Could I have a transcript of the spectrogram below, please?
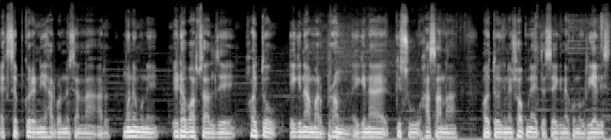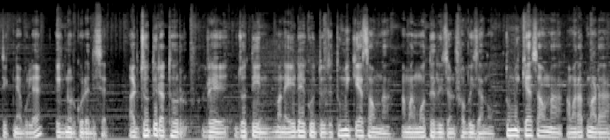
অ্যাকসেপ্ট করে নিয়ে হারবার নিয়েছেন না আর মনে মনে এটাও ভাবসাল যে হয়তো এগিনা আমার ভ্রম, এগিনা কিছু হাসানা, হয়তো এখানে স্বপ্নে আইতেছে এখানে কোনো রিয়েলিস্টিক না বলে ইগনোর করে দিছে। আর জ্যোতিরাথর রে যতীন মানে এটাই কইতো যে, তুমি কে চাও না? আমার মতের রিজন সবই জানো। তুমি কে চাও না? আমার আত্মাটা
